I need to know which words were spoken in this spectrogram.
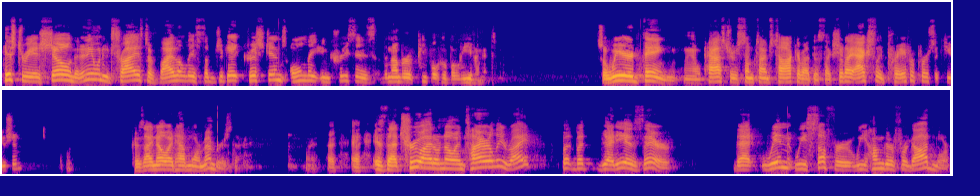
history has shown that anyone who tries to violently subjugate Christians only increases the number of people who believe in it. It's a weird thing. You know, pastors sometimes talk about this like, should I actually pray for persecution? Because I know I'd have more members then. Right? Is that true? I don't know entirely, right? But but the idea is there that when we suffer, we hunger for God more.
